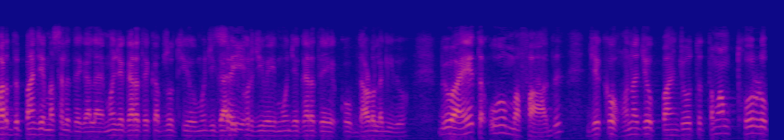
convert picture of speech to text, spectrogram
फ़र्दु पंहिंजे मसइले ते ॻाल्हाए मुंहिंजे घर ते कब्ज़ो थी वियो मुंहिंजी गाॾी घुरिजी वई मुंहिंजे घर ते को धाड़ो लॻी वियो ॿियो आहे त उहो मफ़ाद जेको हुन जो पंहिंजो त तमामु थोरो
